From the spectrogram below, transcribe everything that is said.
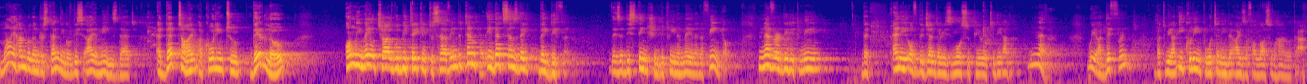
My humble understanding of this ayah means that at that time, according to their law, only male child would be taken to serve in the temple. In that sense, they, they differ. There's a distinction between a male and a female. Never did it mean that any of the gender is more superior to the other. Never. We are different, but we are equally important in the eyes of Allah subhanahu wa ta'ala.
